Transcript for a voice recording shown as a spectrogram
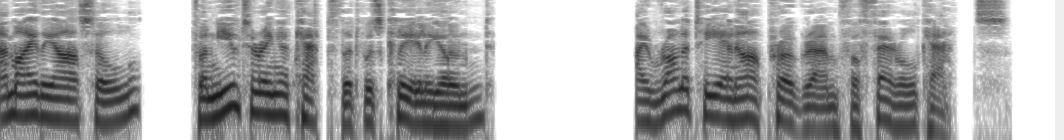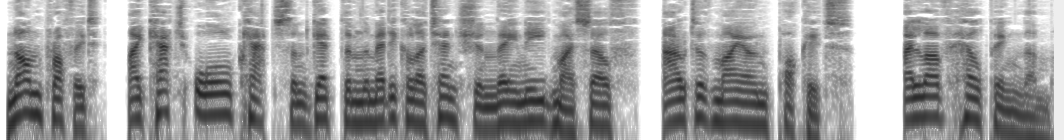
Am I the asshole? For neutering a cat that was clearly owned? I run a TNR program for feral cats. Non-profit, I catch all cats and get them the medical attention they need myself, out of my own pocket. I love helping them.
